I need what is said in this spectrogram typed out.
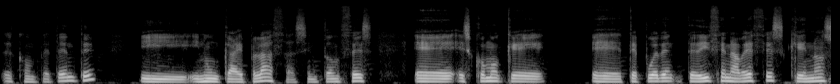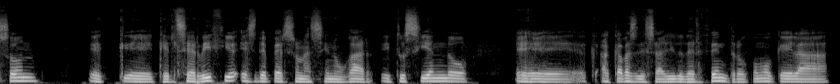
eh, competente, y, y nunca hay plazas. Entonces, eh, es como que eh, te pueden, te dicen a veces que no son, eh, que, que el servicio es de personas sin hogar, y tú siendo acabas de salir del centro, como que la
